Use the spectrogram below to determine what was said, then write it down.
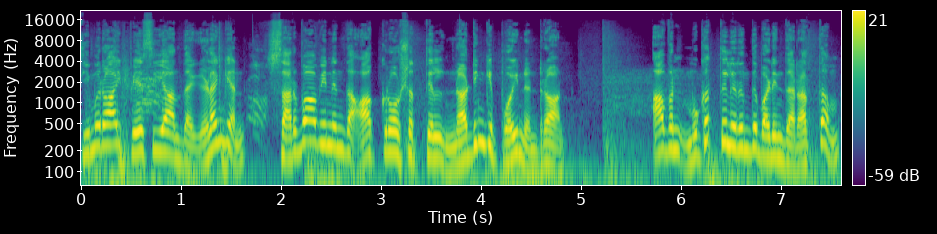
திமிராய் பேசிய அந்த இளைஞன் சர்வாவின் இந்த ஆக்ரோஷத்தில் நடுங்கி போய் நின்றான். அவன் முகத்திலிருந்து வடிந்த ரத்தம்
